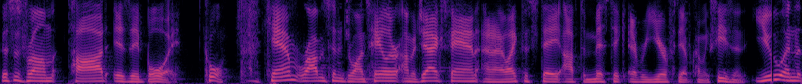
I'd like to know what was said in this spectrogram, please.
This is from Todd is a boy. Cool. Cam Robinson and Jawaan Taylor. I'm a Jags fan, and I like to stay optimistic every year for the upcoming season. You and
